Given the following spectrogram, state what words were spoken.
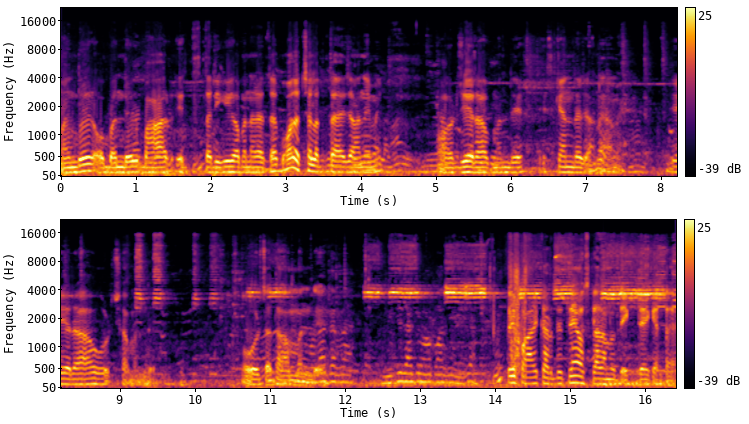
मंदिर और मंदिर बाहर इस तरीके का बना रहता है। बहुत अच्छा लगता है जाने में। और ये रहा मंदिर, इसके अंदर जाना है हमें। ये रहा ओरछा मंदिर, ओरछा धाम मंदिर? तो ये पार कर देते हैं, उसके बाद हम लोग देखते हैं कैसा है।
